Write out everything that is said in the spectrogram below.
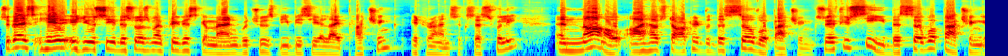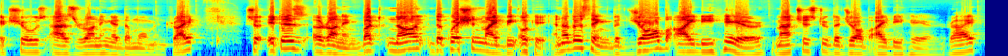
So guys, here you see this was my previous command, which was dbcli patching. It ran successfully. And now I have started with the server patching. So if you see the server patching, it shows as running at the moment, right? So it is running, but now the question might be, okay, another thing, the job ID here matches to the job ID here, right?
